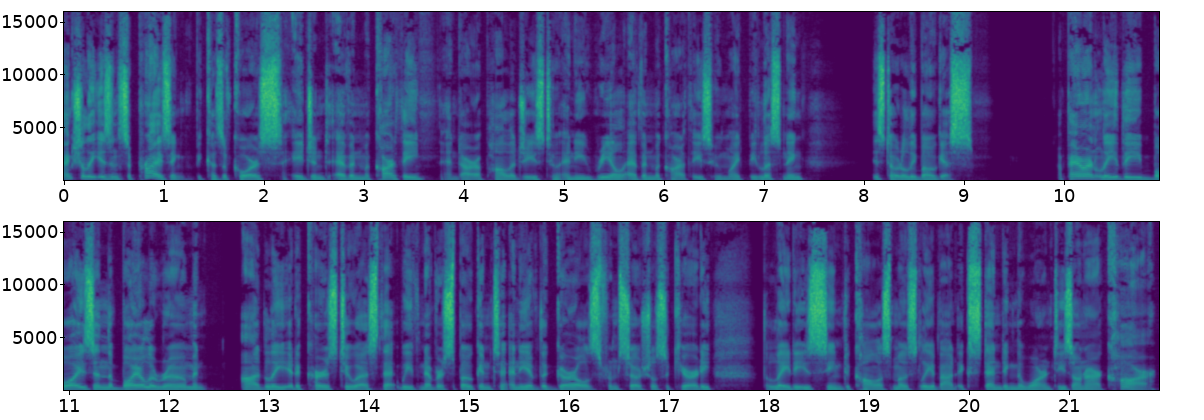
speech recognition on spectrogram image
actually isn't surprising because, of course, Agent Evan McCarthy, and our apologies to any real Evan McCarthys who might be listening, is totally bogus. Apparently, the boys in the boiler room, and oddly, it occurs to us that we've never spoken to any of the girls from Social Security. The ladies seem to call us mostly about extending the warranties on our car.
